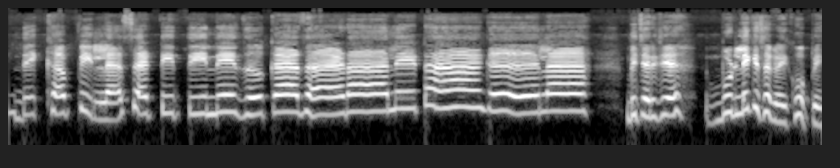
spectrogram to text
देखा पिल्लासाठी तिने जो का झाडाले टांगला. बिचारीचे बुडले की सगळे खोपे.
